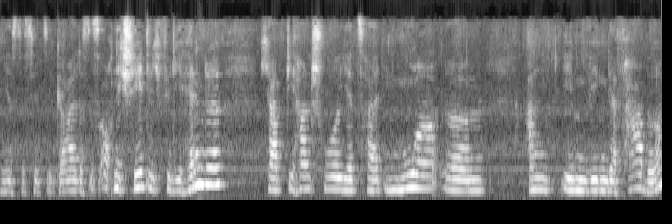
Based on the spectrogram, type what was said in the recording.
Mir ist das jetzt egal. Das ist auch nicht schädlich für die Hände. Ich habe die Handschuhe jetzt halt nur ähm, an, eben wegen der Farbe,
